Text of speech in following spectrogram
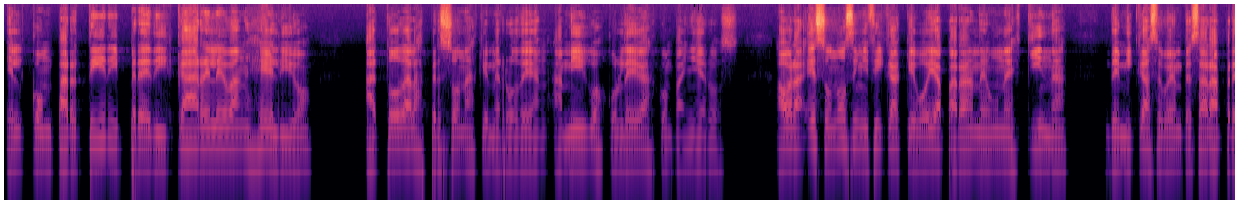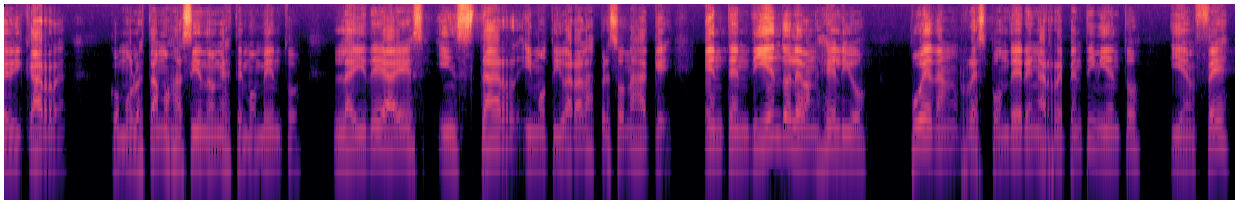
el compartir y predicar el Evangelio a todas las personas que me rodean, amigos, colegas, compañeros. Ahora, eso no significa que voy a pararme en una esquina de mi casa y voy a empezar a predicar como lo estamos haciendo en este momento. La idea es instar y motivar a las personas a que, entendiendo el Evangelio, puedan responder en arrepentimiento y en fe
